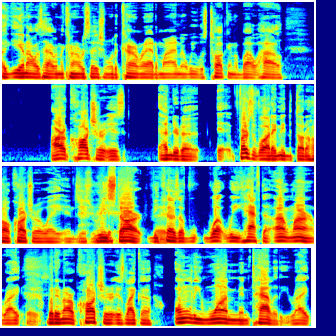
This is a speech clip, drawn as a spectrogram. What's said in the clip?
again, I was having a conversation with a comrade of mine, and we was talking about how our culture is under the. Eh, First of all, they need to throw the whole culture away and just restart because of what we have to unlearn, right? Thanks. But in our culture, it's like a only one mentality, right?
